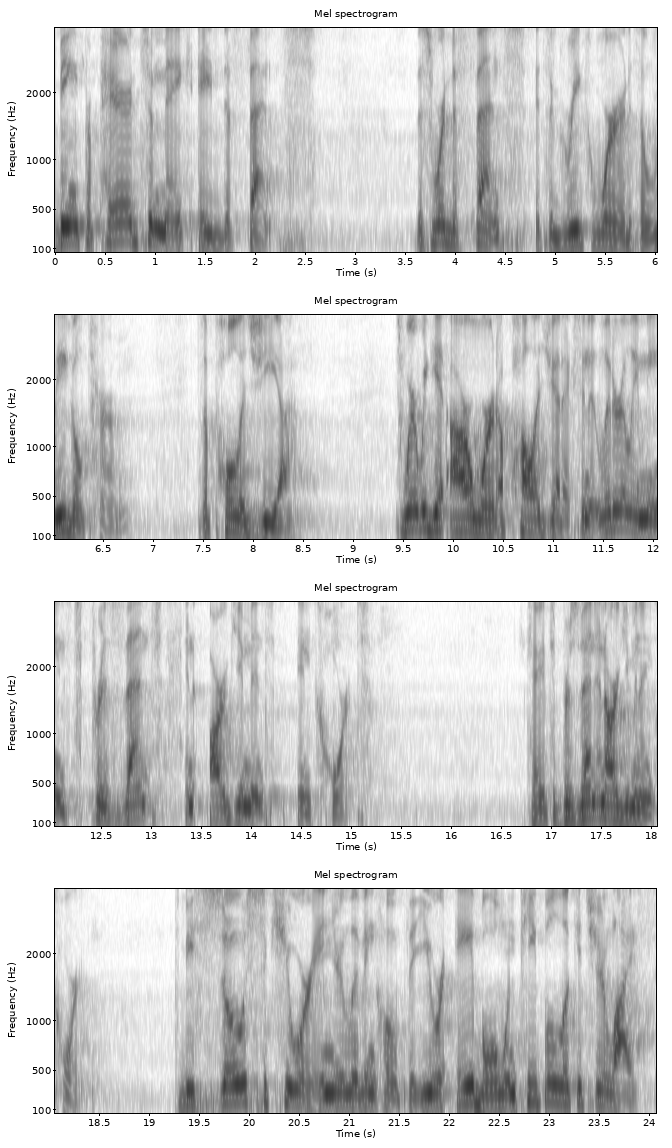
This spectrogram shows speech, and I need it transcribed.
being prepared to make a defense. This word defense, it's a Greek word, it's a legal term. It's apologia. It's where we get our word apologetics, and it literally means to present an argument in court. Okay, to present an argument in court. To be so secure in your living hope that you are able, when people look at your life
